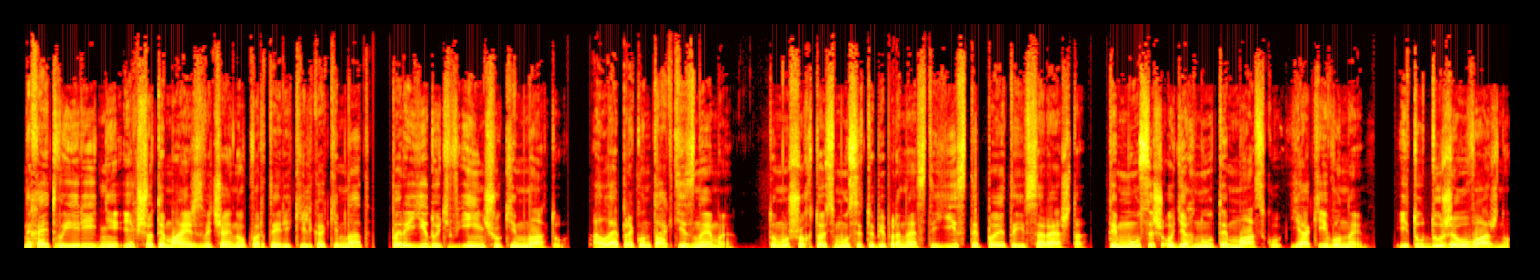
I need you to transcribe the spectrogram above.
Нехай твої рідні, якщо ти маєш, звичайно, у квартирі кілька кімнат, переїдуть в іншу кімнату. Але при контакті з ними, тому що хтось мусить тобі принести їсти, пити і все решта, ти мусиш одягнути маску, як і вони. І тут дуже уважно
